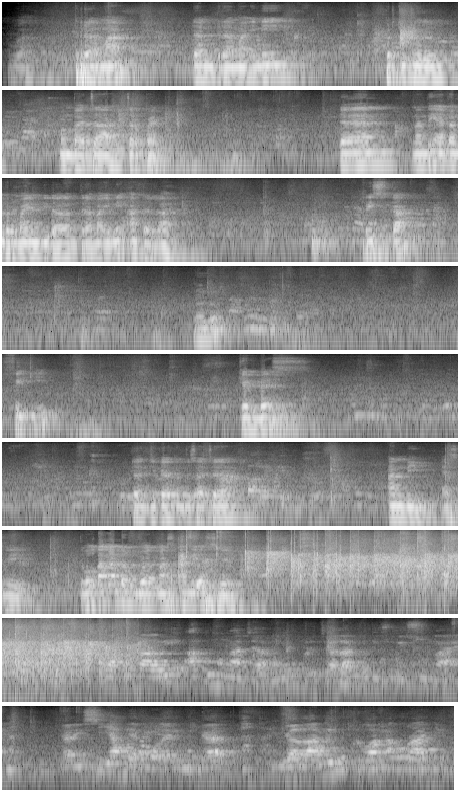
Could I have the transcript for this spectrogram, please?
sebuah drama dan drama ini berjudul membaca cerpen dan nanti akan bermain di dalam drama ini adalah Rizka Nunu Vicky Gembes dan juga tentu saja Andi SW tepuk tangan dong buat Mas Andi SW kali aku mengajakmu berjalan menyusuri sungai dari siang yang mulai mudar hingga langit berwarna oranye.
